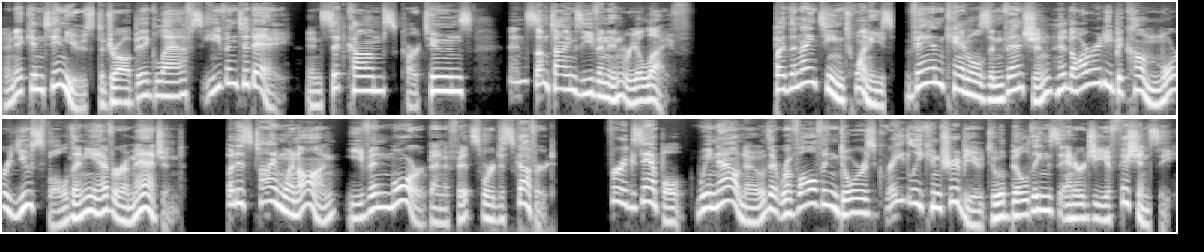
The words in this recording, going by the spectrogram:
and it continues to draw big laughs even today in sitcoms, cartoons, and sometimes even in real life. By the 1920s, Van Kannel's invention had already become more useful than he ever imagined. But as time went on, even more benefits were discovered. For example, we now know that revolving doors greatly contribute to a building's energy efficiency.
